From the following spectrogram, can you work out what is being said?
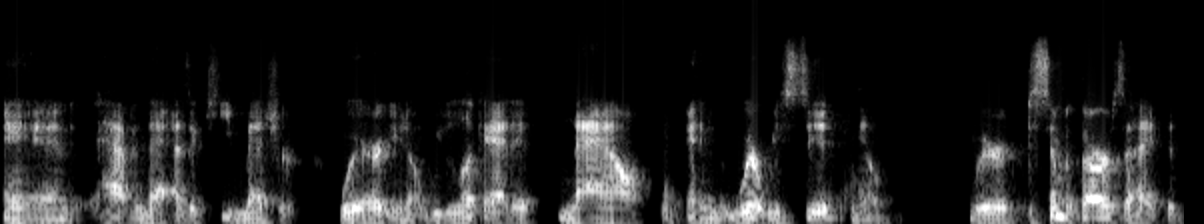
and having that as a key measure where, you know, we look at it now and where we sit, you know, we're December 3rd, so hey, the,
